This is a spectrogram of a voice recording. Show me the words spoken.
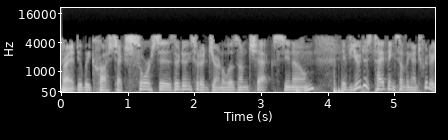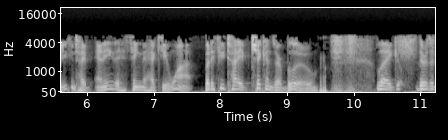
Right. Did we cross-check sources? They're doing sort of journalism checks. You know, Mm-hmm. if you're just typing something on Twitter, you can type anything the heck you want. But if you type chickens are blue, like there's a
